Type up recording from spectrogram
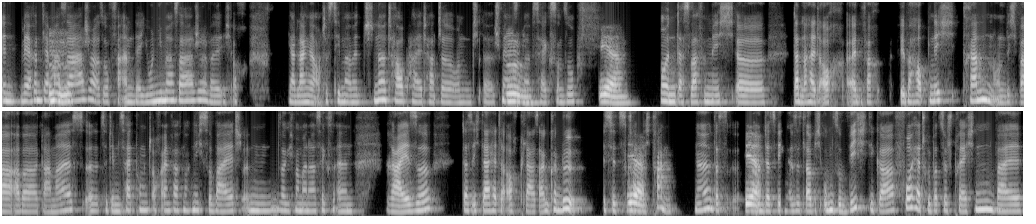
in, während der mhm. Massage, also vor allem der Joni-Massage, weil ich auch ja lange auch das Thema mit ne, Taubheit hatte und äh, Schmerzen mm. beim Sex und so. Ja. Und das war für mich äh, dann halt auch einfach überhaupt nicht dran. Und ich war aber damals äh, zu dem Zeitpunkt auch einfach noch nicht so weit in, sage ich mal, meiner sexuellen Reise, dass ich da hätte auch klar sagen können, nö, ist jetzt gerade yeah. nicht dran. Ne? Das, yeah. Und deswegen ist es, glaube ich, umso wichtiger, vorher drüber zu sprechen, weil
